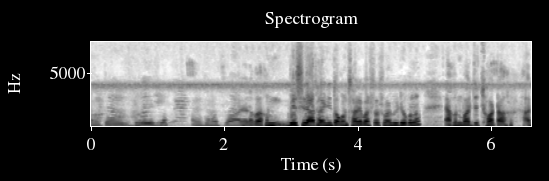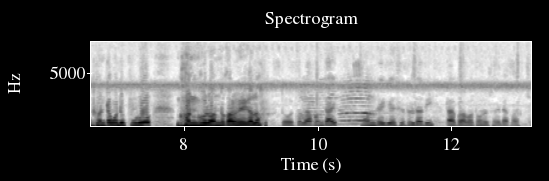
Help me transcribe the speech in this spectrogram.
আমি তো ভুলে গেছিলাম। আমি ঘুমোচ্ছিলাম। আর এরকম এখন বেশি রাত হয়নি, তখন সাড়ে পাঁচটার সময় ভিডিও করলাম। এখন বাজছে ছটা। আধ ঘণ্টার মধ্যে পুরো ঘন ঘোর অন্ধকার হয়ে গেল। তো চলো এখন যাই, মন্দিরে গিয়ে শীতলটা দিই, তারপর আবার তোমাদের সঙ্গে দেখা হচ্ছে।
